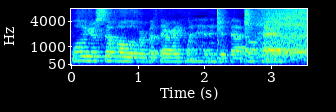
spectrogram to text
blow your stuff all over, but there I went ahead and did that. Okay.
